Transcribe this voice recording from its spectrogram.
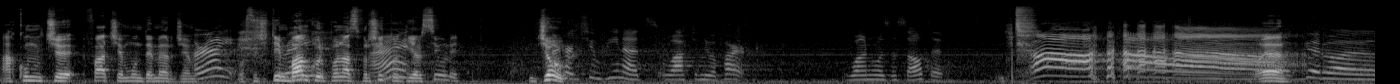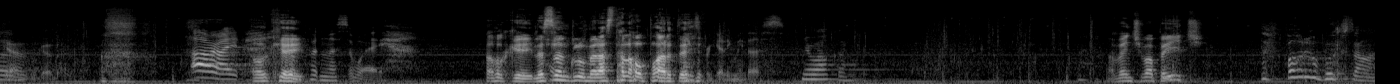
Acum ce facem, unde mergem? Alright. O să citim ready? bancuri până la sfârșitul Alright. DLC-ului? I Joke! heard two peanuts walked into a park. One was assaulted. Well, Good one. Good, good. All right. ok, I'm putting this away. Ok, lăsăm glumele astea la o parte. Thanks for getting me this. You're welcome. Avem ceva pe aici? The photo book's on.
